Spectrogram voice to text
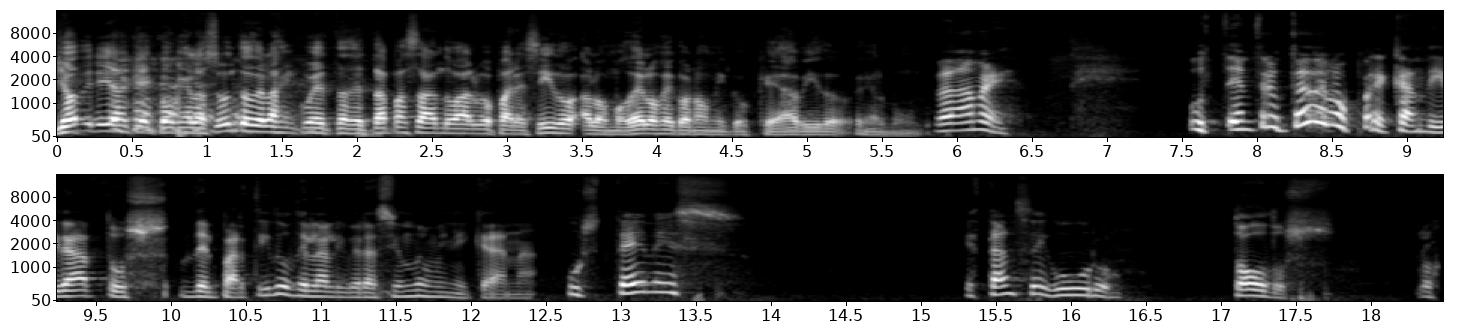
Yo diría que con el asunto de las encuestas está pasando algo parecido a los modelos económicos que ha habido en el mundo. Dame entre ustedes los precandidatos del Partido de la Liberación Dominicana, ¿ustedes están seguros, todos los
